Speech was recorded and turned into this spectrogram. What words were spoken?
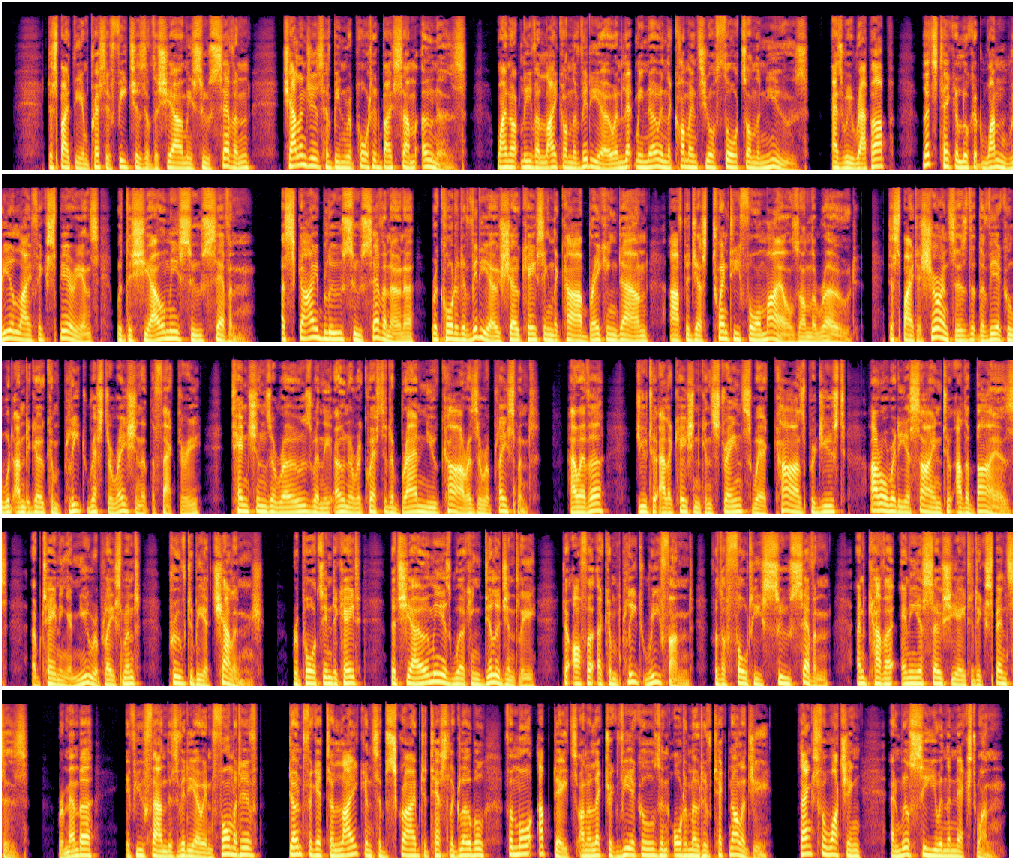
Despite the impressive features of the Xiaomi SU7, challenges have been reported by some owners. Why not leave a like on the video and let me know in the comments your thoughts on the news? As we wrap up, let's take a look at one real-life experience with the Xiaomi SU7. A sky blue SU7 owner recorded a video showcasing the car breaking down after just 24 miles on the road. Despite assurances that the vehicle would undergo complete restoration at the factory, tensions arose when the owner requested a brand new car as a replacement. However, due to allocation constraints where cars produced are already assigned to other buyers, obtaining a new replacement proved to be a challenge. Reports indicate that Xiaomi is working diligently to offer a complete refund for the faulty SU7 and cover any associated expenses. Remember, if you found this video informative, don't forget to like and subscribe to Tesla Global for more updates on electric vehicles and automotive technology. Thanks for watching, and we'll see you in the next one.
